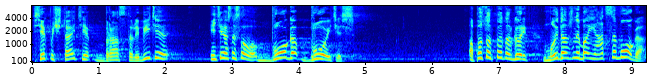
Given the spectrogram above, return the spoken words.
всех почитайте, братство любите. Интересное слово, Бога бойтесь. Апостол Петр говорит, мы должны бояться Бога.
